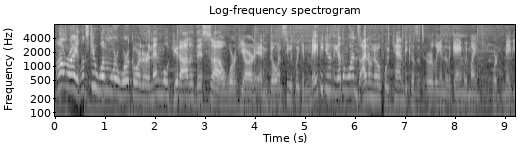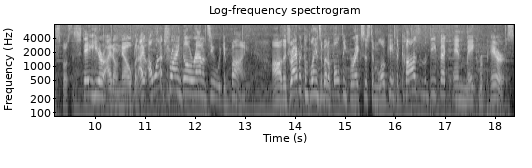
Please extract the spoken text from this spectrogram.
All right, let's do one more work order, and then we'll get out of this uh, work yard and go and see if we can maybe do the other ones. I don't know if we can because it's early into the game. We might, we're maybe supposed to stay here. I don't know, but I, I want to try and go around and see what we can find. Uh, the driver complains about a faulty brake system. Locate the cause of the defect and make repairs.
